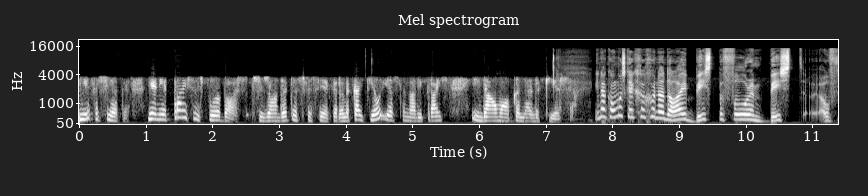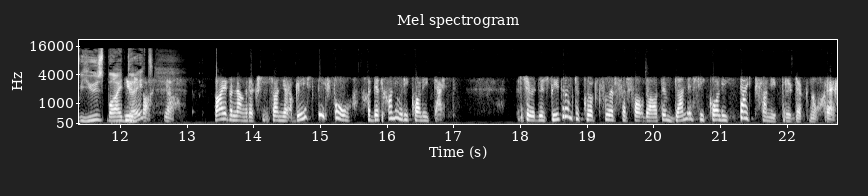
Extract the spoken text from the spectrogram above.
Nee, verseker. Nee, nee, prys is bobaas, Susan, dit is verseker. Hulle kyk heel eers na die prys en dan maak hulle hulle keuse. En dan kom ons kyk gou-gou na daai best before and best of used by date. By, ja. Baie belangrik, Susan, ja, best before, dit gaan oor die kwaliteit. So, dis beter om te koop voor vervaldatum, dan is die kwaliteit van die produk nog reg.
